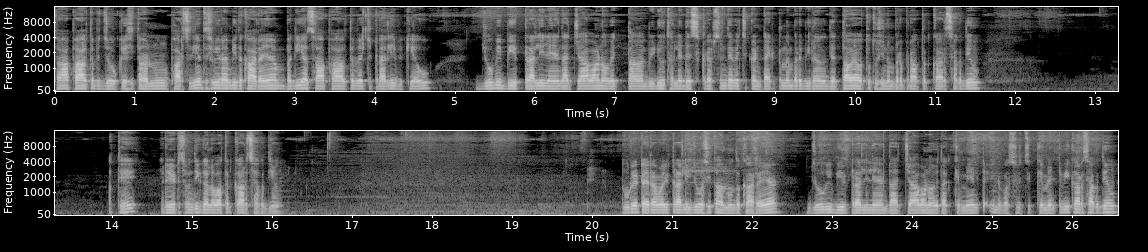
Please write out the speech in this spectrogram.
ਸਾਫ਼ ਹਾਲਤ ਵਿੱਚ ਜੋ ਕਿ ਅਸੀਂ ਤੁਹਾਨੂੰ ਫਰਸ਼ ਦੀਆਂ ਤਸਵੀਰਾਂ ਵੀ ਦਿਖਾ ਰਹੇ ਹਾਂ। ਵਧੀਆ ਸਾਫ਼ ਹਾਲਤ ਵਿੱਚ ਟਰਾਲੀ ਵਿਕਿਆਊ। ਜੋ ਵੀ ਵੀਰ ਟਰਾਲੀ ਲੈਣ ਦਾ ਚਾਹਵਾਨ ਹੋਵੇ ਤਾਂ ਵੀਡੀਓ ਥੱਲੇ ਡਿਸਕ੍ਰਿਪਸ਼ਨ ਦੇ ਵਿੱਚ ਕੰਟੈਕਟ ਨੰਬਰ ਵੀਰਾਂ ਦਾ ਦਿੱਤਾ ਹੋਇਆ, ਉੱਥੋਂ ਤੁਸੀਂ ਨੰਬਰ ਪ੍ਰਾਪਤ ਕਰ ਸਕਦੇ ਹੋ। ਅਤੇ ਰੇਟ ਸੰਬੰਧੀ ਗੱਲਬਾਤ ਕਰ ਸਕਦੇ ਹੋ। ਦੂਰੇ ਟਾਇਰਾਂ ਵਾਲੀ ਟਰਾਲੀ ਜੋ ਅਸੀਂ ਤੁਹਾਨੂੰ ਦਿਖਾ ਰਹੇ ਹਾਂ ਜੋ ਵੀ ਵੀਰ ਟਰਾਲੀ ਲੈਣ ਦਾ ਚਾਹਵਾਨ ਹੋਵੇ ਤਾਂ ਕਮੈਂਟ ਇਨਬੋਕਸ ਵਿੱਚ ਕਮੈਂਟ ਵੀ ਕਰ ਸਕਦੇ ਹੋ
